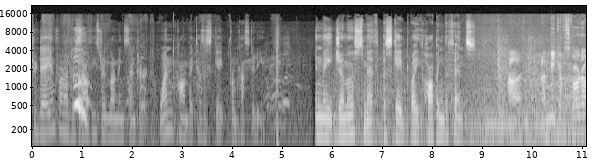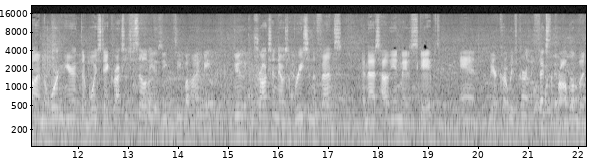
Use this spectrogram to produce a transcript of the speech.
Today, in front of the Southeastern Learning Center, one convict has escaped from custody. Inmate Jomo Smith escaped by hopping the fence. Uh, I'm Nico Viscardo. I'm the warden here at the Boys State Corrections Facility. As you can see behind me, due to the construction, there was a breach in the fence, and that's how the inmate escaped. And we are cur- we've currently fixed the problem, but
